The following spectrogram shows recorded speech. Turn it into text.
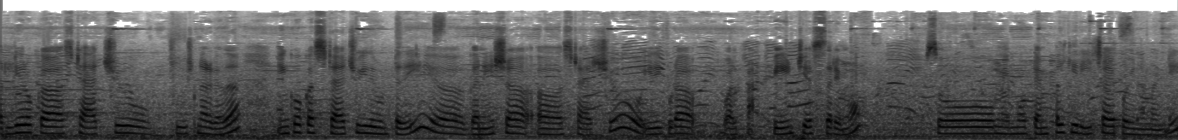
ఎర్లియర్ ఒక స్టాచ్యూ చూసినారు కదా ఇంకొక స్టాచ్యూ ఇది ఉంటుంది గణేష స్టాచ్యూ ఇది కూడా వాళ్ళు పెయింట్ చేస్తారేమో. సో మేము టెంపుల్కి రీచ్ అయిపోయినామండి.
